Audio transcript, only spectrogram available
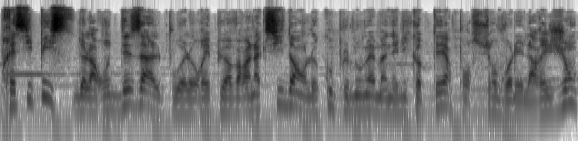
précipice de la route des Alpes où elle aurait pu avoir un accident. Le couple loue même un hélicoptère pour survoler la région,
